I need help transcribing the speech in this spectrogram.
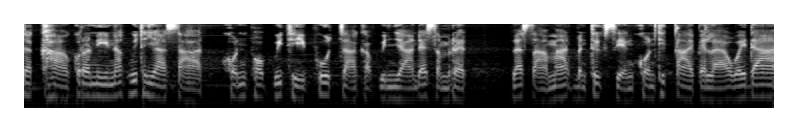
จากข่าวกรณีนักวิทยาศาสตร์ ค้นพบวิธีพูดจากับวิญญาณได้สำเร็จ และสามารถบันทึกเสียงคนที่ตายไปแล้วไว้ได้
